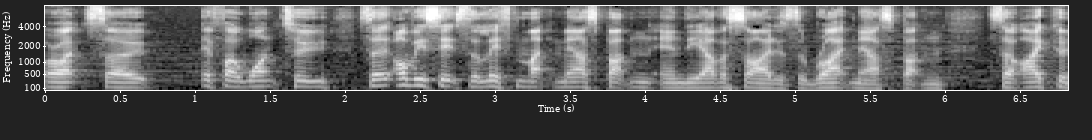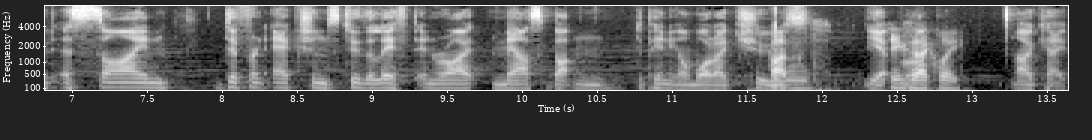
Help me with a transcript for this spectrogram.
all right. So if I want to, so obviously it's the left mouse button and the other side is the right mouse button. So I could assign different actions to the left and right mouse button depending on what I choose. Buttons. Yeah, exactly. Right. Okay.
